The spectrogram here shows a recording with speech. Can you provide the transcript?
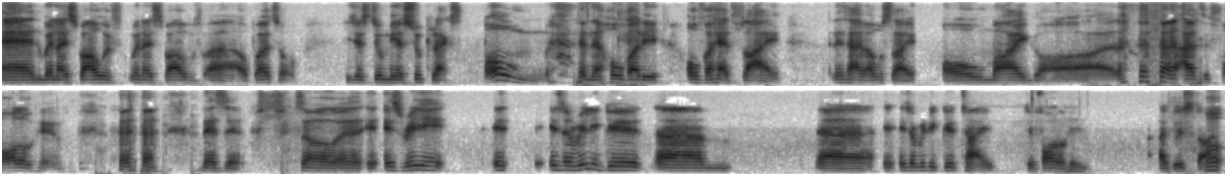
And when I spar with when I spar with uh, Alberto, he just do me a suplex, boom, and the whole body overhead fly. At the time I was like, oh my god, I have to follow him. That's it. So uh, it, it's really it's a really good um uh it, it's a really good time to follow him. A good start. Well,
